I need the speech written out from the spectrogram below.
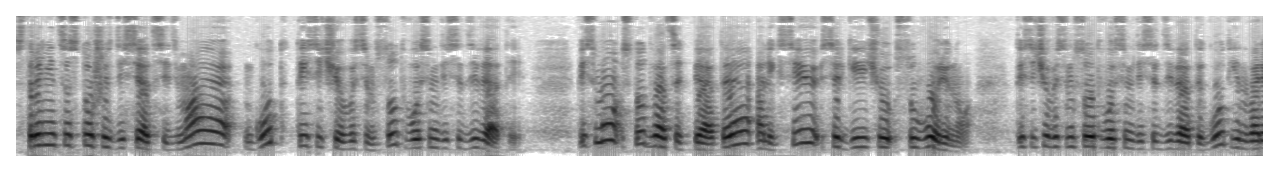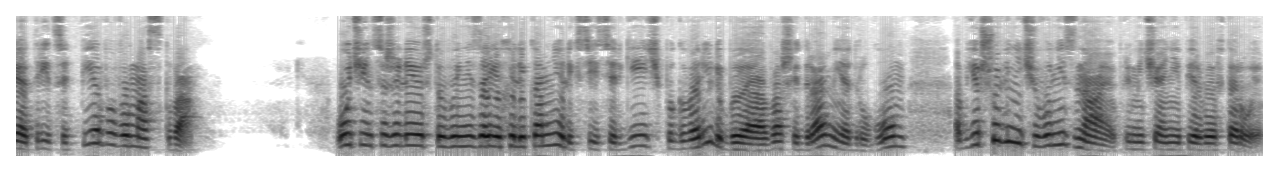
Страница 167, год 1889. Письмо 125 Алексею Сергеевичу Суворину. 1889 год, января 31 Москва. Очень сожалею, что вы не заехали ко мне, Алексей Сергеевич, поговорили бы о вашей драме и о другом. Об Ершове ничего не знаю. Примечание первое-второе.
